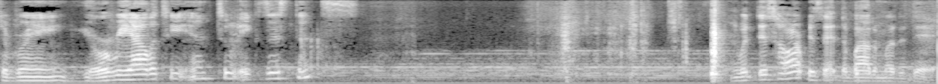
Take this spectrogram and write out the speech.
to bring your reality into existence. With this harp is at the bottom of the deck.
